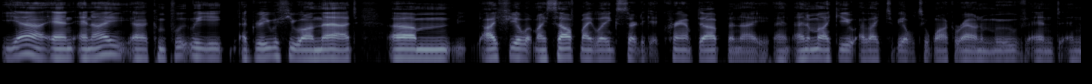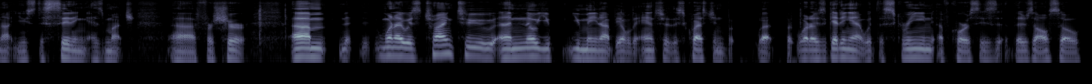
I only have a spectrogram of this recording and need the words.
yeah, and and I uh, completely agree with you on that. Um, I feel it myself. My legs start to get cramped up, and I and, and, I'm like you. I like to be able to walk around and move, and and not used to sitting as much, uh, for sure. Um, when I was trying to, and I know you you may not be able to answer this question, but but, but what I was getting at with the screen, of course, is there's also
